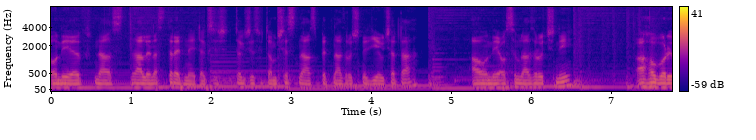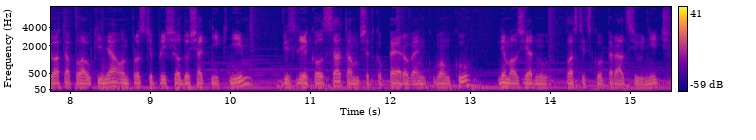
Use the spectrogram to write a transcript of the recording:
on je v- na, stále na strednej, takže, takže sú tam 16-15 ročné dievčatá a on je 18 ročný a hovorila tá plavkyňa, on proste prišiel do šatní k ním, vyzliekol sa, tam všetko péro vonku, nemal žiadnu plastickú operáciu, nič.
